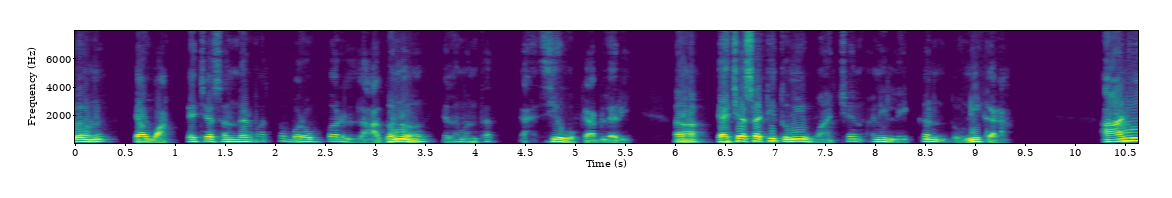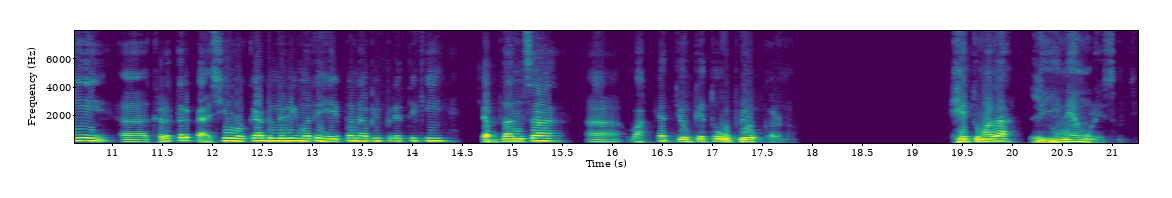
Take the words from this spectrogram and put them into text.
पण त्या वाक्याच्या संदर्भात तो बरोबर लागणं याला म्हणतात पॅसिव्ह वोकॅबलरी त्याच्यासाठी तुम्ही वाचन आणि लेखन दोन्ही करा. आणि खरं तर पॅसिव्ह व्होकॅबलरीमध्ये हे पण अभिप्रेत की शब्दांचा वाक्यात योग्य तो उपयोग करणं. हे तुम्हाला लिहिण्यामुळे समजेल.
